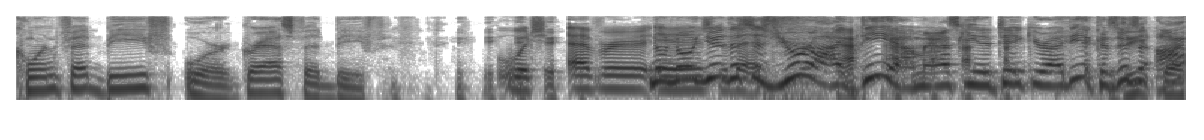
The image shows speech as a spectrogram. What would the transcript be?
Corn-fed beef or grass-fed beef? Whichever. No, no, is you, the this best. is your idea. I'm asking you to take your idea because there's Deep a, I'm,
